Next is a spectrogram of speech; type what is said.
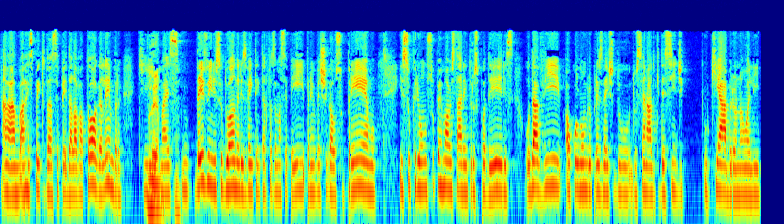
a, a, respeito da CPI da Lava Toga, lembra? Que, Lembro. Mas desde o início do ano eles vêm tentando fazer uma CPI para investigar o Supremo. Isso criou um super mal-estar entre os poderes. O Davi Alcolumbre, o presidente do, do Senado, que decide o que abre ou não ali.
